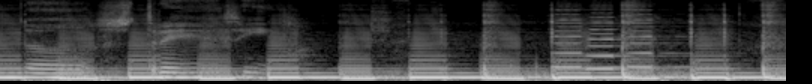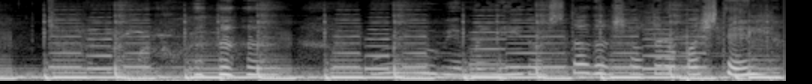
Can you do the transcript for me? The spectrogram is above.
Un, dos, tres y. Uh, bienvenidos todos a otro pastel.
